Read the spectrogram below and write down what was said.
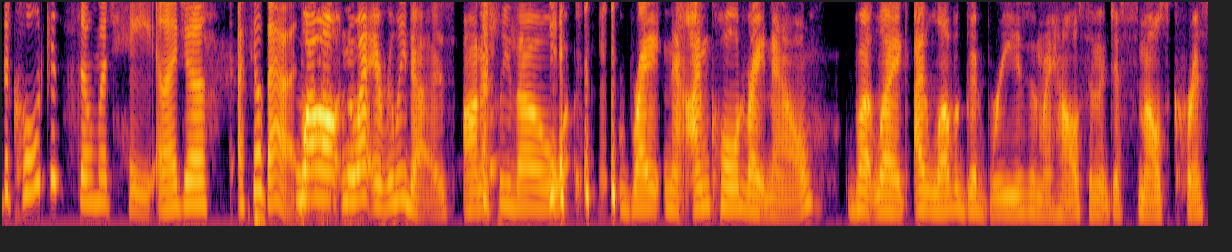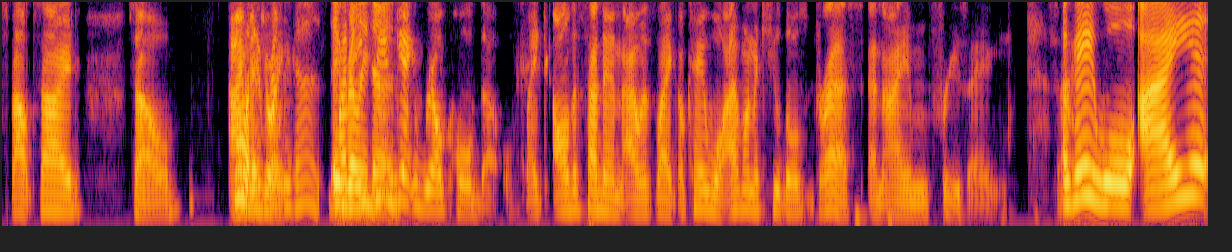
the cold gets so much hate, and I just I feel bad. Well, you know what? It really does. Honestly, though, right now, I'm cold right now, but like I love a good breeze in my house and it just smells crisp outside. So I'm Oh, it really it. does. It but really it does. did get real cold though. Like all of a sudden, I was like, okay, well, I want a cute little dress, and I'm freezing. So, Okay, well, I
